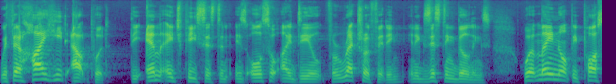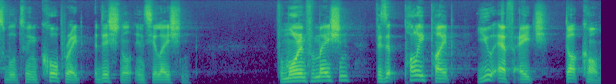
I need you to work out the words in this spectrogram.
With their high heat output, the MHP system is also ideal for retrofitting in existing buildings where it may not be possible to incorporate additional insulation. For more information, visit polypipeufh.com.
